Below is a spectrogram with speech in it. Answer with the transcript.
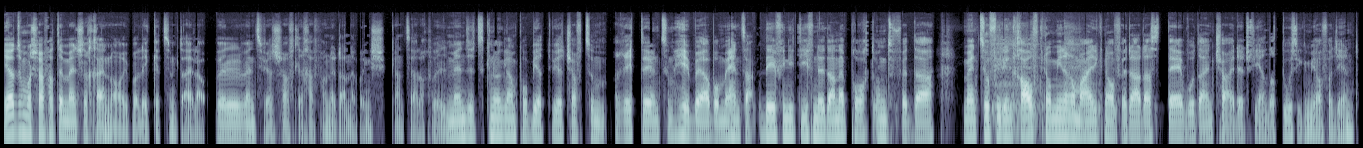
Ja, du musst einfach den Menschlichkeit noch überlegen, zum Teil auch. Weil, wenn es wirtschaftlich einfach nicht anbringst, ganz ehrlich. Weil wir haben jetzt genug lang probiert, die Wirtschaft zum retten und zum heben, aber wir haben es definitiv nicht angebracht. Und für da, wir haben zu viel in Kauf genommen, meiner Meinung nach, für da, dass der, der da entscheidet, 400.000 im Jahr verdient.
